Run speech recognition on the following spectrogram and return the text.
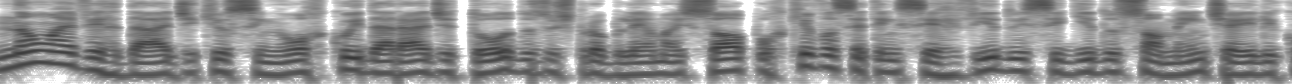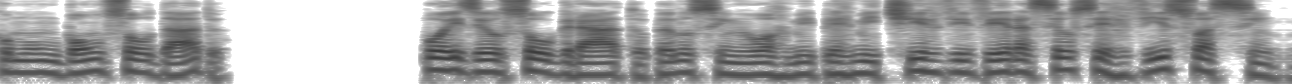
Não é verdade que o Senhor cuidará de todos os problemas só porque você tem servido e seguido somente a Ele como um bom soldado? Pois eu sou grato pelo Senhor me permitir viver a seu serviço assim.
